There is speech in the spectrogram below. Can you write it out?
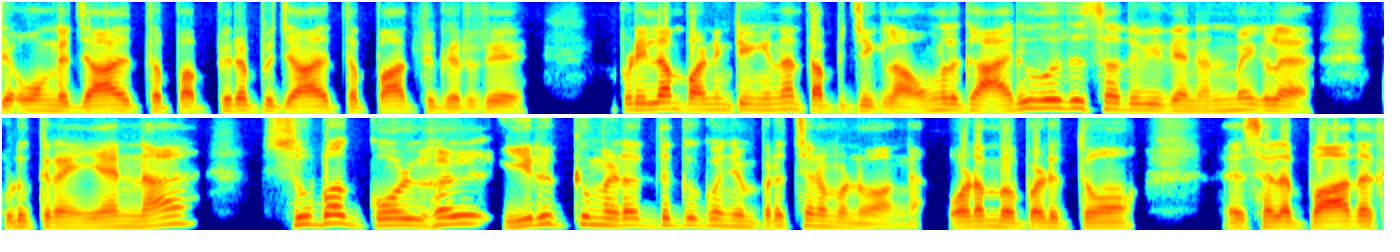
ஜ உங்கள் ஜாதத்தை பா பிறப்பு ஜாதத்தை பார்த்துக்கிறது. இப்படிலாம் பண்ணிட்டீங்கன்னா தப்பிச்சிக்கலாம். உங்களுக்கு அறுபது சதவீத நன்மைகளை கொடுக்குறேன். ஏன்னா சுப கோள்கள் இருக்கும் இடத்துக்கு கொஞ்சம் பிரச்சனை பண்ணுவாங்க. உடம்பை படுத்தும் சில பாதக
